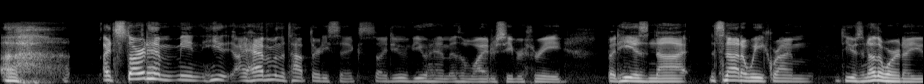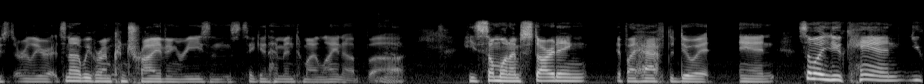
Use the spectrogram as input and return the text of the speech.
Uh, I'd start him. I mean, he I have him in the top 36, so I do view him as a wide receiver three, but he is not. It's not a week where I'm to use another word I used earlier. It's not a week where I'm contriving reasons to get him into my lineup. Uh, yeah. He's someone I'm starting if I have to do it, and someone you can you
